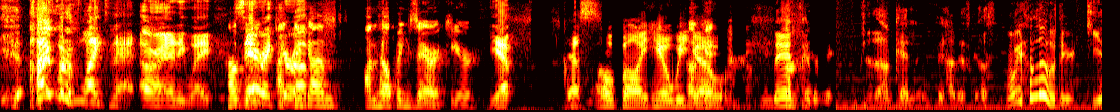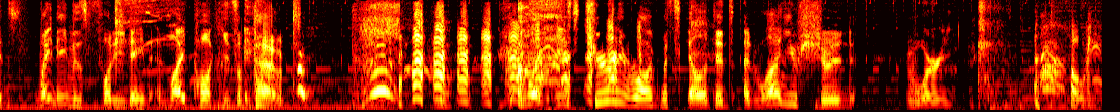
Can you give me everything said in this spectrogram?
I would have liked that. All right, anyway. Okay, Zarek, you're I think up. I'm I'm helping Zarek here. Yep. Yes. Oh boy, here we go. Okay. This Okay. Okay, let's see how this goes. Why, hello there, kids. My name is Funny Name, and my talk is about what is truly wrong with skeletons and why you shouldn't worry. okay.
